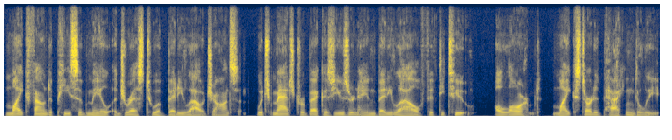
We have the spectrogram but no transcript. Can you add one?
Mike found a piece of mail addressed to a Betty Lou Johnson, which matched Rebecca's username Betty Lou52. Alarmed, Mike started packing to leave.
